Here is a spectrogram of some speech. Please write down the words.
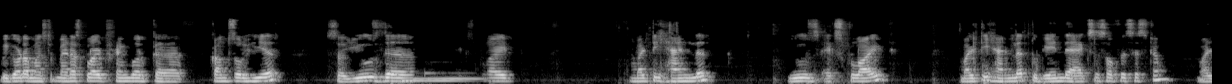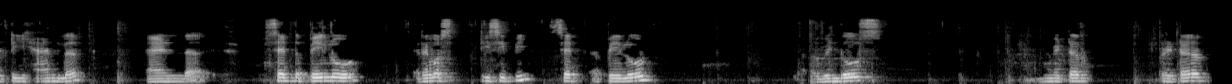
we got a metasploit framework uh, console here. So use the exploit multi-handler. Use exploit multi-handler to gain the access of a system. Multi-handler and uh, set the payload reverse tcp set a payload windows meterpreter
